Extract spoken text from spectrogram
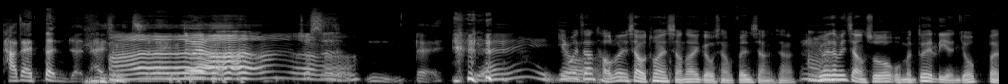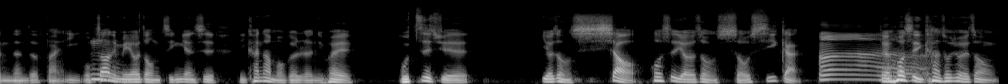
他在瞪人还是什么之类的，对啊，就是嗯，对，因为这样讨论一下，我突然想到一个，我想分享一下，嗯、因为他们讲说我们对脸有本能的反应，我不知道你们有一种经验，是你看到某个人，你会。不自觉有一种笑，或是有一种熟悉感，嗯，对，或是你看的时候就有一种，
